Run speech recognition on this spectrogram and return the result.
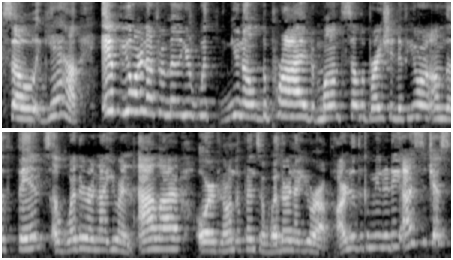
So yeah, if you are not familiar with, you know, the Pride Month celebration, if you are on the fence of whether or not you're an ally or if you're on the fence of whether or not you are a part of the community, I suggest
